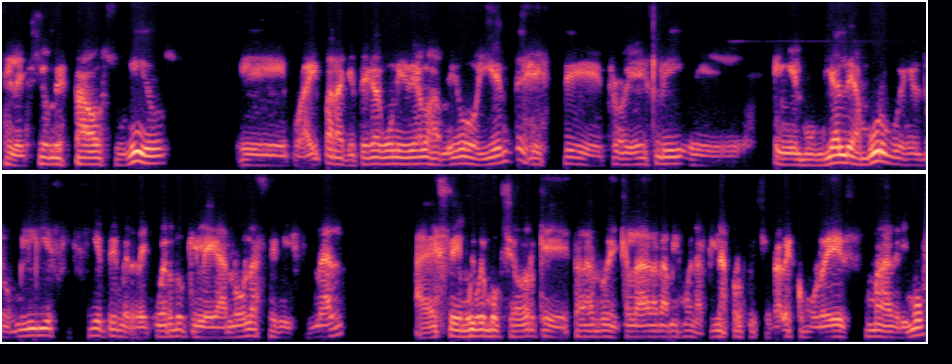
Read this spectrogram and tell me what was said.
selección de Estados Unidos. Eh, por ahí, para que tengan una idea los amigos oyentes, este Troy Aisley eh, en el Mundial de Hamburgo en el 2017 me recuerdo que le ganó la semifinal a ese muy buen boxeador que está dando de clara ahora mismo en las filas profesionales como lo es Madrimov.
